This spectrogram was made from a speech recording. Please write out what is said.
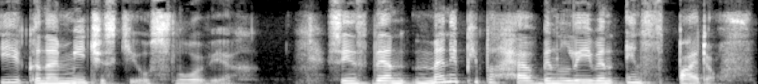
и экономически условиях. Since then, many people have been living in spite of.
